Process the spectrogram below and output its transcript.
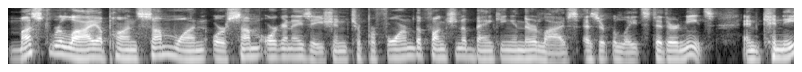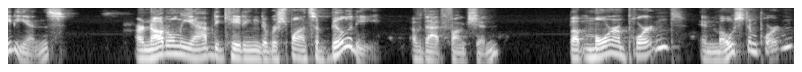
must rely upon someone or some organization to perform the function of banking in their lives as it relates to their needs. And Canadians are not only abdicating the responsibility of that function, but more important and most important,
